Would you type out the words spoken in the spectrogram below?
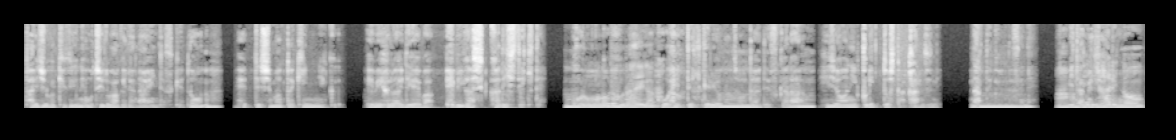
体重が急激に落ちるわけじゃないんですけど、減ってしまった筋肉、エビフライで言えば、エビがしっかりしてきて、衣のフライがこう減ってきてるような状態ですから、非常にプリッとした感じになってくるんですよね。見た目上。春の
